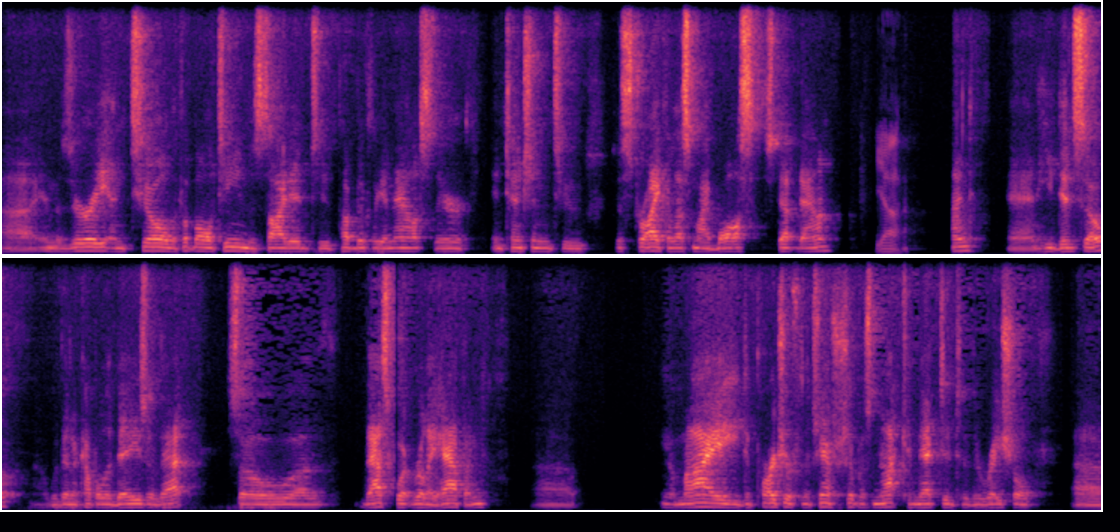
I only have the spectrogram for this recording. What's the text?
uh, in Missouri until the football team decided to publicly announce their intention to, to strike unless my boss stepped down. Yeah. And he did so uh, within a couple of days of that. So uh, that's what really happened you know, my departure from the chancellorship was not connected to the racial uh,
